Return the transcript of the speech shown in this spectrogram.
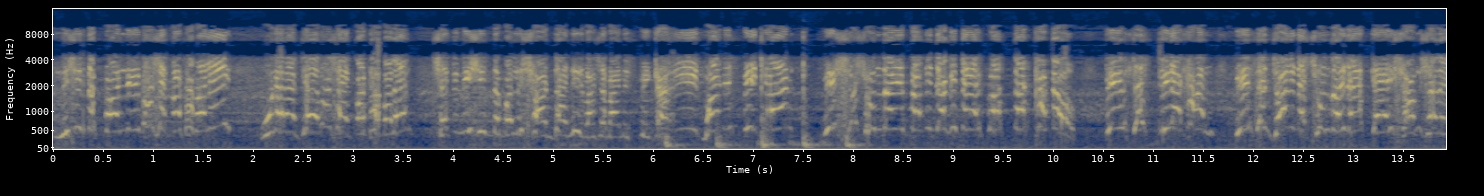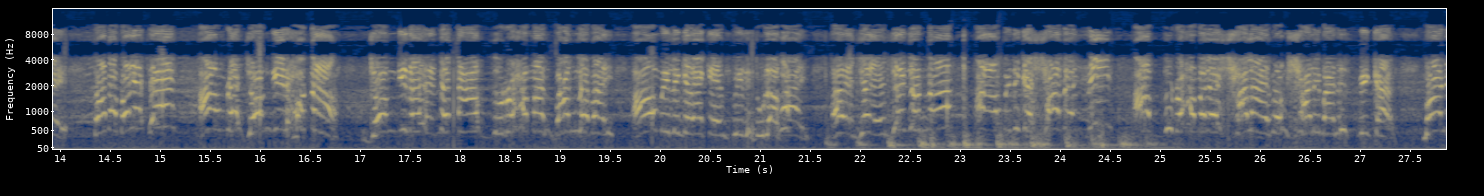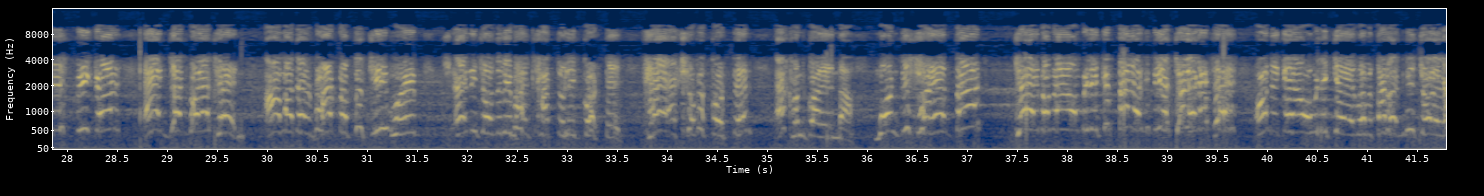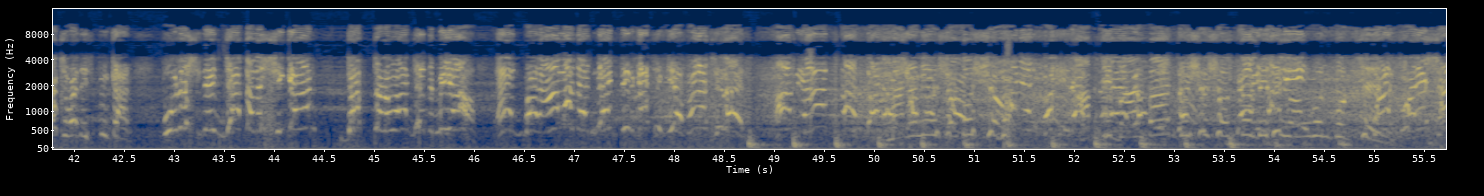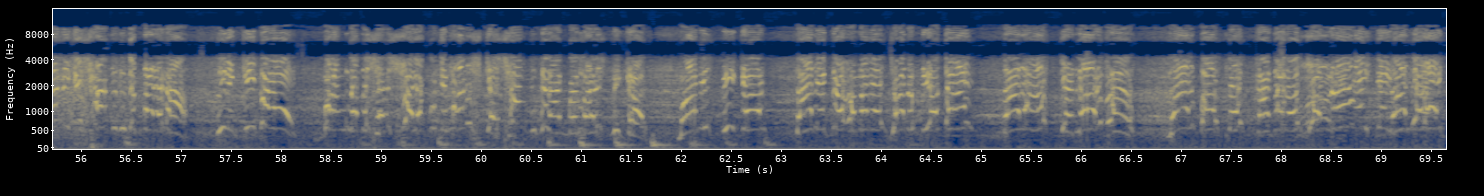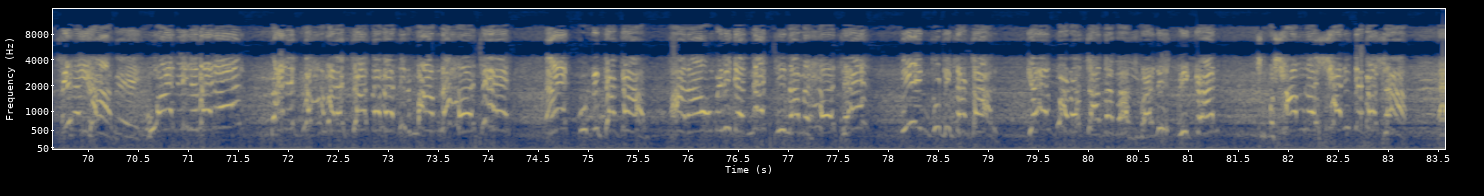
নিষিদ্ধ পল্লীর ভাষায় কথা বলি, উনারা যে ভাষায় কথা বলেন, সেটি নিষিদ্ধ পল্লী সর্দানির ভাষা মানে স্পিকার। মানে স্পিকার বিশ্ব সুন্দরী প্রতিযোগিতায় প্রত্যাখ্যাত প্রিন্সেস টিনা খান, প্রিন্সেস জরিনা সুন্দরী রাতকে এই সংসারে তারা বলেছে, আমরা জঙ্গির হতা। জঙ্গি নেতা আব্দুর রহমান, বাংলা ভাই, আওয়ামী লীগের এক এমপির দুলা ভাই। যে- জন্য আওয়ামী লীগের সব এমপি আব্দুর রহমানের শালা এবং শালী মান স্পিকার। মান স্পিকার একজন বলেছেন, আমাদের ভারপ্রাপ্ত চিফ হুইপ এলি চৌধুরী ভাই ছাত্রলীগ করতেন। হ্যাঁ একসময় করতেন, এখন করেন না। মন্ত্রী সোহেল তাজ যেভাবে আওয়ামী লীগকে দিয়ে চলে গেছে, অনেকে আওয়ামী লীগকে তালাক দিয়ে চলে গেছে মানে স্পিকার পুরুষ নির্যাতনের শিকার ডক্টর ওয়াজেদ মিয়া একবার আমাদের নেত্রীর কাছে গিয়ে বলেছিলেন আমি আপনার মাননীয় সদস্য, আপনি বারবার আপনার 270 বিধি লঙ্ঘন করছেন। তার ঘরের স্বামীকে শান্তি দিতে পারে না। তিনি কি করে বাংলাদেশের ষোলো কোটি মানুষকে শান্তিতে রাখবেন মানে স্পিকার? মানে স্পিকার তারেক রহমানের জনপ্রিয়তায় তারা আজকে নার্ভাস। নার্ভাসনেস কাটানোর জন্য তাদের ওয়ান ইলেভেনের তারেক রহমানের চাঁদাবাজির মামলা হয়েছে এক কোটি টাকা আর আওয়ামী নেত্রী নামে হয়েছে, তিন কোটি টাকার কে বড় চাঁদাবাজ বাড়ির স্পিকার সামনের সারিতে বসা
